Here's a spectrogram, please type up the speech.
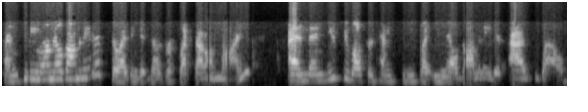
tend to be more male dominated. So I think it does reflect that online. And then YouTube also tends to be slightly male dominated as well.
